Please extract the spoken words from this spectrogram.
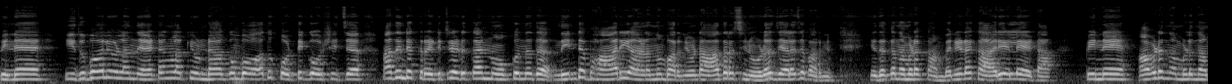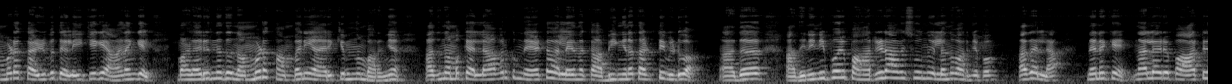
പിന്നെ ഇതുപോലെയുള്ള നേട്ടങ്ങളൊക്കെ ഉണ്ടാകുമ്പോൾ അത് കൊട്ടിഘോഷിച്ച് അതിന്റെ ക്രെഡിറ്റ് എടുക്കാൻ നോക്കുന്നത് നിന്റെ ഭാര്യയാണെന്നും പറഞ്ഞുകൊണ്ട് ആദർശിനോട് ജലജ പറഞ്ഞു. ഇതൊക്കെ നമ്മുടെ കമ്പനിയുടെ കാര്യമല്ലേ ഏട്ടാ? പിന്നെ അവിടെ നമ്മൾ നമ്മുടെ കഴിവ് തെളിയിക്കുകയാണെങ്കിൽ വളരുന്നത് നമ്മുടെ കമ്പനി ആയിരിക്കും എന്നും പറഞ്ഞ് അത് നമുക്ക് എല്ലാവർക്കും നേട്ടമല്ലേ എന്നൊക്കെ അഭി ഇങ്ങനെ തട്ടി വിടുക. അത് അതിനിപ്പോൾ ഒരു പാർട്ടിയുടെ ആവശ്യമൊന്നും ഇല്ലെന്ന് പറഞ്ഞപ്പം അതല്ല നിനക്ക് നല്ലൊരു പാർട്ടി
